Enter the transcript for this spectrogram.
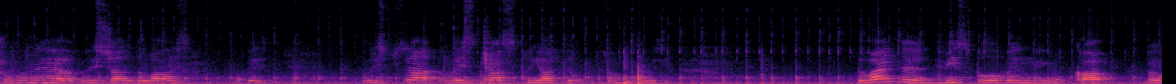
Щоб вони весь час давалися. Весь, весь, час стояти у цьому крузі. Давайте 2,5к. Е,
